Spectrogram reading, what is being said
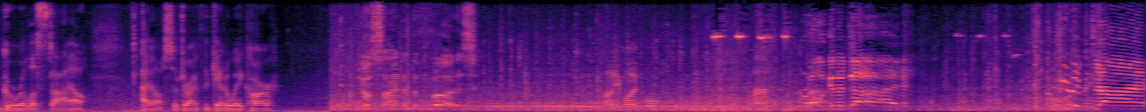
guerrilla style. I also drive the getaway car. No sign of the fuzz. Honey, Michael. We're all gonna die! We're gonna die!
